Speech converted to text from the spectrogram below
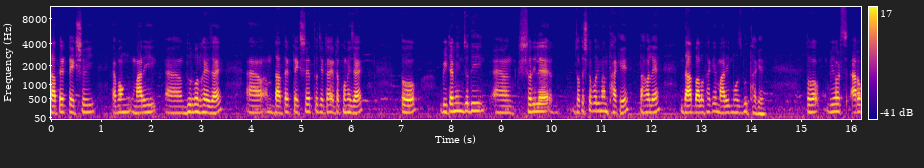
দাঁতের টেকসই এবং মারি দুর্বল হয়ে যায়। দাঁতের টেকসই তো যেটা, এটা কমে যায়। তো ভিটামিন যদি শরীরে যথেষ্ট পরিমাণ থাকে, তাহলে দাঁত ভালো থাকে মারি মজবুত থাকে। তো ভিওর্স আরও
